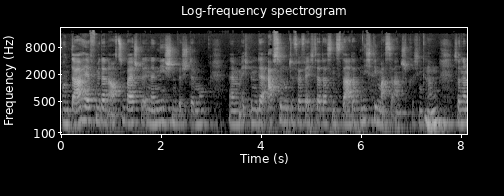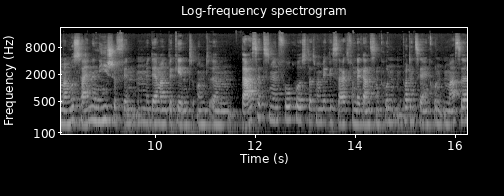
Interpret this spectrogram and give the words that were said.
Und da helfen wir dann auch zum Beispiel in der Nischenbestimmung. Ähm, ich bin der absolute Verfechter, dass ein Startup nicht die Masse ansprechen kann, mhm. sondern man muss seine Nische finden, mit der man beginnt. Und ähm, da setzen wir einen Fokus, dass man wirklich sagt, von der ganzen Kunden, potenziellen Kundenmasse,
